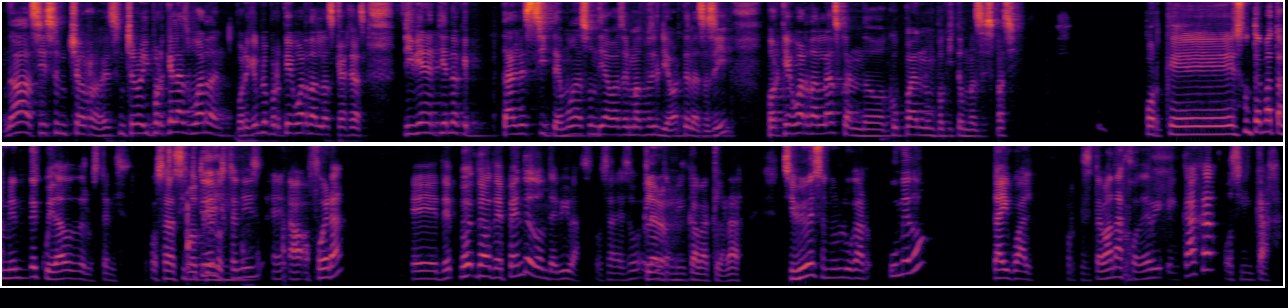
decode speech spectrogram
No, sí es un chorro, es un chorro. ¿Y por qué las guardan? Por ejemplo, ¿por qué guardan las cajas? Si bien entiendo que tal vez si te mudas un día va a ser más fácil llevártelas así, ¿por qué guardarlas cuando ocupan un poquito más de espacio? porque es un tema también de cuidado de los tenis. O sea, si tú tienes los tenis eh, afuera, eh, de- no, depende de donde vivas. O sea, eso, también cabe aclarar. Si vives en un lugar húmedo, da igual, porque se te van a joder en caja o sin caja.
